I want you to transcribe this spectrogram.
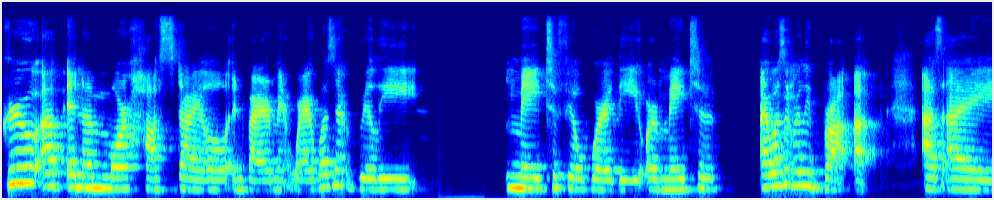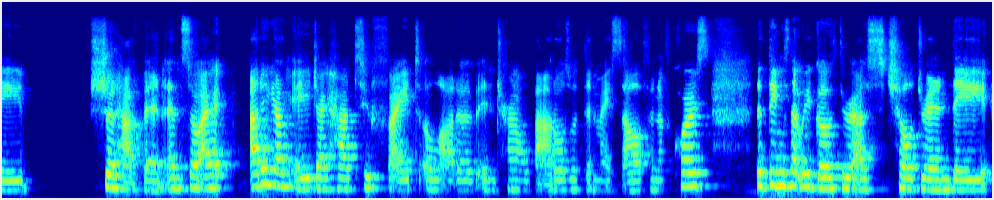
grew up in a more hostile environment where I wasn't really made to feel worthy or made to, I wasn't really brought up as I should have been. And so I at a young age, I had to fight a lot of internal battles within myself. And of course, the things that we go through as children, they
